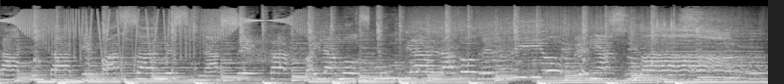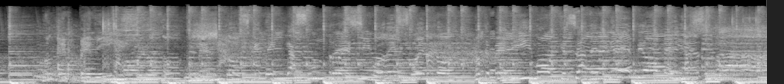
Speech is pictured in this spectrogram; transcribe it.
de esta conta que pasa, no es una secta. Bailamos cumbia al lado del río, venía a sudar. No te pedimos los documentos, que tengas un recibo de sueldo. No te pedimos que sea del gremio, venía a sudar.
